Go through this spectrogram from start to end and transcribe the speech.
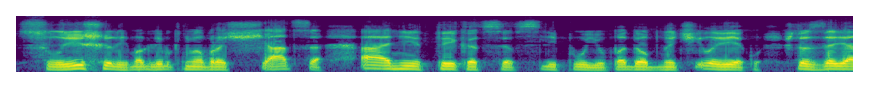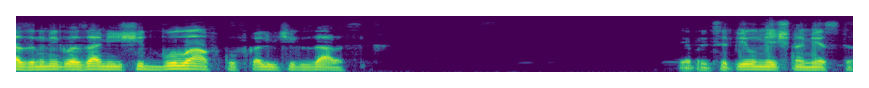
слышали, могли бы к ним обращаться, а не тыкаться вслепую, подобно человеку, что с завязанными глазами ищет булавку в колючих зарослях. Я прицепил меч на место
